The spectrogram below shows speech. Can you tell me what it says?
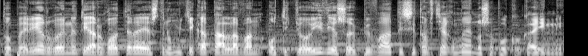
Το περίεργο είναι ότι αργότερα οι αστυνομικοί κατάλαβαν ότι και ο ίδιος ο επιβάτης ήταν φτιαγμένος από κοκαίνη.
